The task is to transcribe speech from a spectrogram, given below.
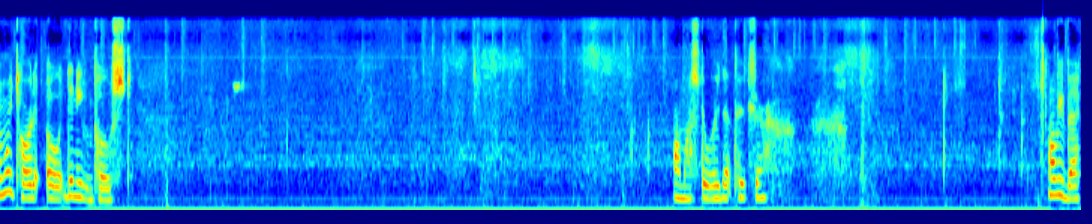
Some retarded. Oh, it didn't even post. On my story, that picture. I'll be back.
